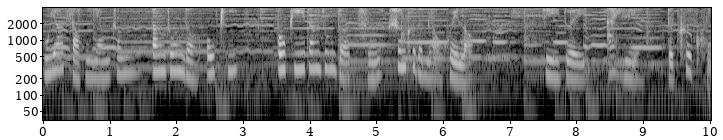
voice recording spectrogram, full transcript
狐妖小红娘》中当中的 OP，OP 当中的词，深刻的描绘了这一对爱恋的刻苦，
